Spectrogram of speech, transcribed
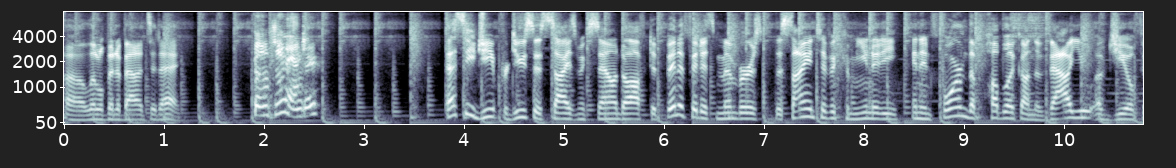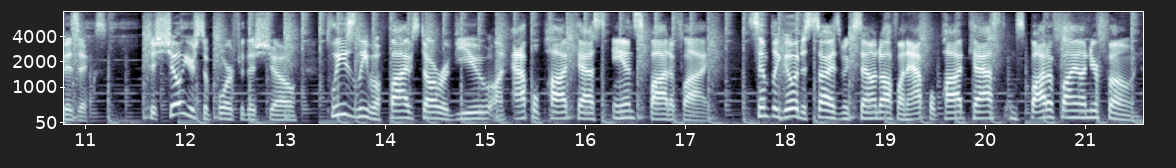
a little bit about it today. Thank you, Andrew. SEG produces Seismic Sound Off to benefit its members, the scientific community, and inform the public on the value of geophysics. To show your support for this show, please leave a five star review on Apple Podcasts and Spotify. Simply go to Seismic Sound Off on Apple Podcasts and Spotify on your phone.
